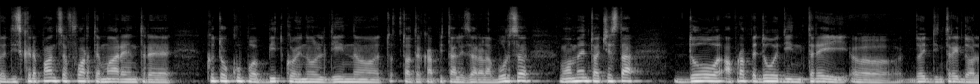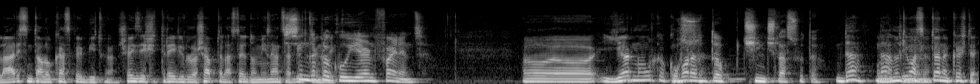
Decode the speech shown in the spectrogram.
o discrepanță foarte mare între cât ocupă Bitcoinul din uh, to- toată capitalizarea la bursă. În momentul acesta, două, aproape două din trei, uh, doi din trei dolari sunt alocați pe Bitcoin. 63,7% de dominanța Ce se întâmplă Bitcoinului. cu Yearn Finance? Uh, iar nu urcă, coboară. 105%. Da, da, în ultima ultimele. săptămână crește.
